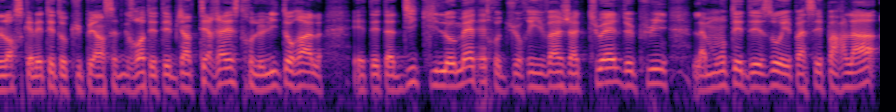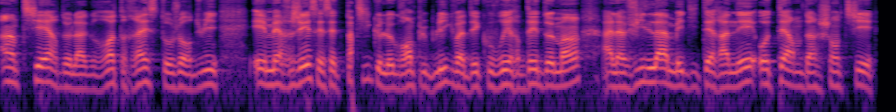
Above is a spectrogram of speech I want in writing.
Lorsqu'elle était occupée, hein, cette grotte était bien terrestre, le littoral était à 10 km du rivage actuel. Depuis, la montée des eaux est passée par là. Un tiers de la grotte reste aujourd'hui émergée. C'est cette partie que le grand public va découvrir dès demain à la Villa Méditerranée au terme d'un chantier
